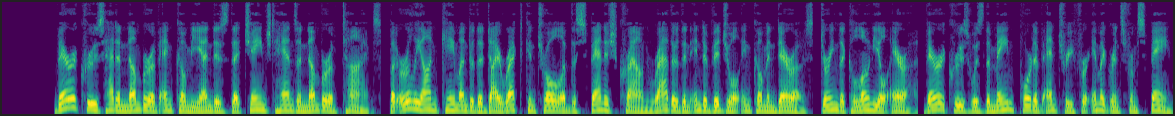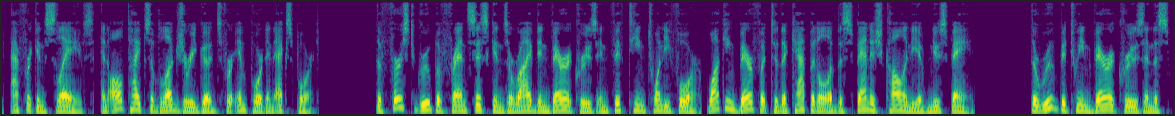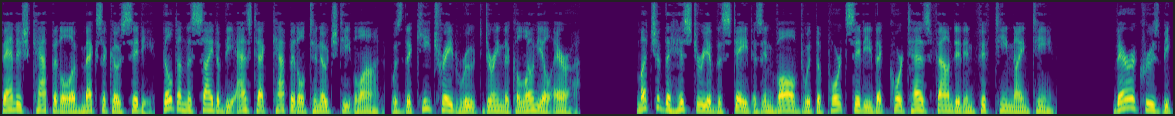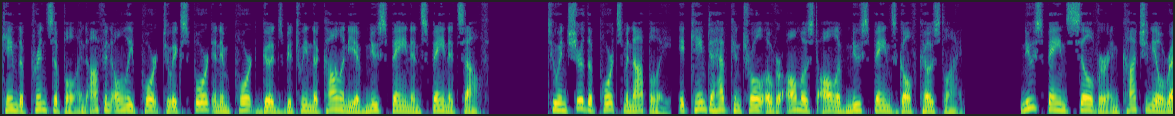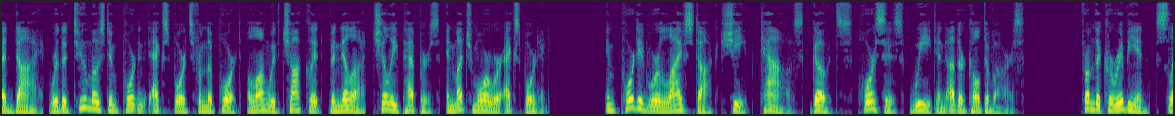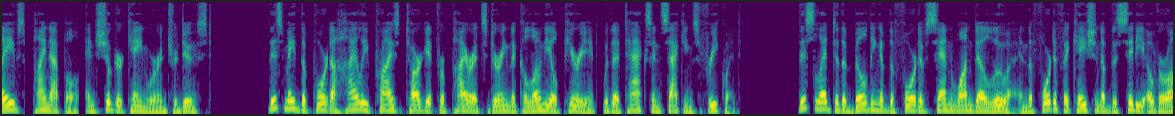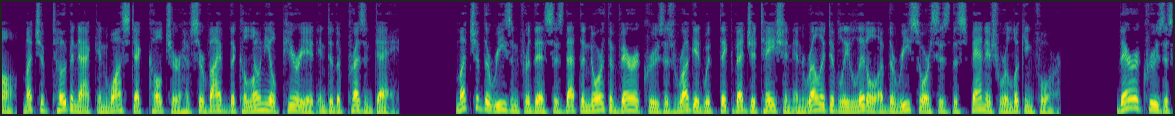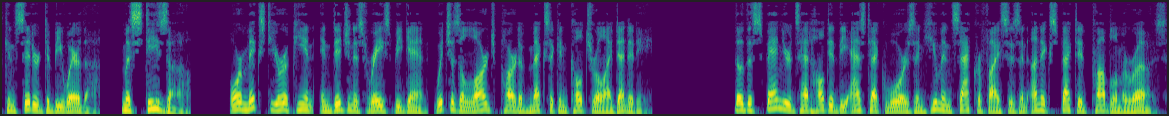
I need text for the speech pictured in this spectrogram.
Veracruz had a number of encomiendas that changed hands a number of times, but early on came under the direct control of the Spanish crown rather than individual encomenderos. During the colonial era, Veracruz was the main port of entry for immigrants from Spain, African slaves, and all types of luxury goods for import and export. The first group of Franciscans arrived in Veracruz in 1524, walking barefoot to the capital of the Spanish colony of New Spain. The route between Veracruz and the Spanish capital of Mexico City, built on the site of the Aztec capital Tenochtitlan, was the key trade route during the colonial era. Much of the history of the state is involved with the port city that Cortés founded in 1519. Veracruz became the principal and often only port to export and import goods between the colony of New Spain and Spain itself. To ensure the port's monopoly, it came to have control over almost all of New Spain's Gulf coastline. New Spain's silver and cochineal red dye, were the two most important exports from the port, along with chocolate, vanilla, chili peppers, and much more were exported. Imported were livestock sheep, cows, goats, horses, wheat and other cultivars. From the Caribbean, slaves, pineapple, and sugar cane were introduced. This made the port a highly prized target for pirates during the colonial period, with attacks and sackings frequent. This led to the building of the fort of San Juan de Ulúa and the fortification of the city overall. Much of Totonac and Huastec culture have survived the colonial period into the present day. Much of the reason for this is that the north of Veracruz is rugged with thick vegetation and relatively little of the resources the Spanish were looking for. Veracruz is considered to be where the mestizo or mixed European, indigenous race began, which is a large part of Mexican cultural identity. Though the Spaniards had halted the Aztec wars and human sacrifices an unexpected problem arose.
